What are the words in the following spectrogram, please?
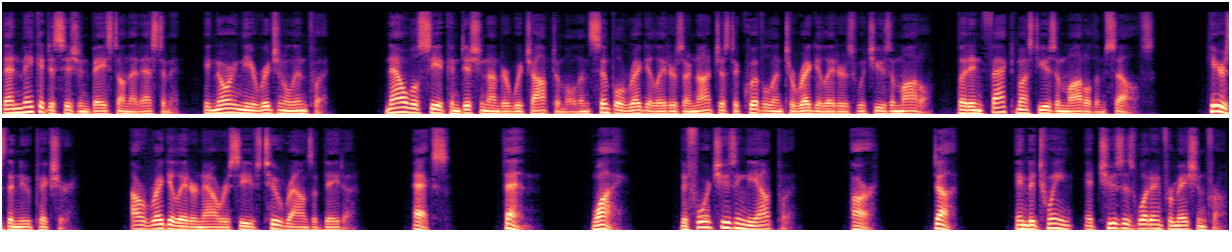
then make a decision based on that estimate, ignoring the original input. Now we'll see a condition under which optimal and simple regulators are not just equivalent to regulators which use a model, but in fact must use a model themselves. Here's the new picture. Our regulator now receives two rounds of data X, then Y, before choosing the output. R. Dot. In between, it chooses what information from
